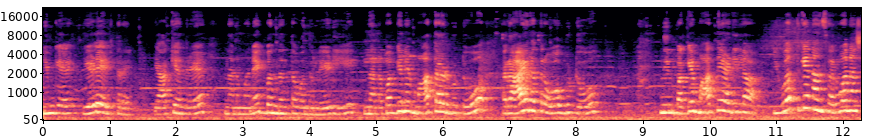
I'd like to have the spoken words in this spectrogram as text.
ನಿಮಗೆ ಹೇಳೇ ಹೇಳ್ತಾರೆ. ಯಾಕೆ ಅಂದರೆ ನನ್ನ ಮನೆಗೆ ಬಂದಂಥ ಒಂದು ಲೇಡಿ ನನ್ನ ಬಗ್ಗೆನೇ ಮಾತಾಡ್ಬಿಟ್ಟು, ರಾಯರ ಹತ್ರ ಹೋಗ್ಬಿಟ್ಟು ನಿನ್ನ ಬಗ್ಗೆ ಮಾತೇ ಆಡಿಲ್ಲ. ಇವತ್ತಿಗೆ ನಾನು ಸರ್ವನಾಶ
